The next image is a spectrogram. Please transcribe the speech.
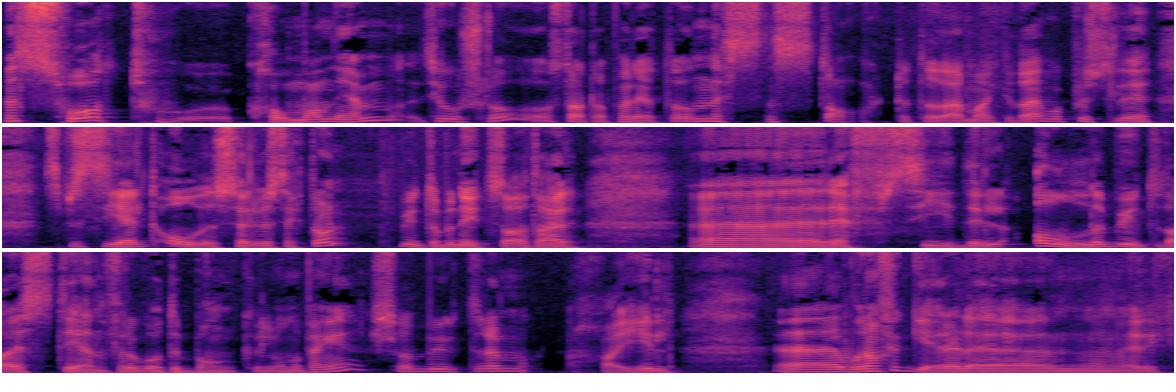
Men så to, kom han hjem til Oslo og starta Pareto, og nesten startet det der markedet der, hvor plutselig spesielt oljeservicesektoren begynte å benytte seg av dette her. Eh, Ref. Sidel. Alle begynte da istedenfor å gå til banken og låne penger, så brukte de Hail. Eh, hvordan fungerer det, Erik?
